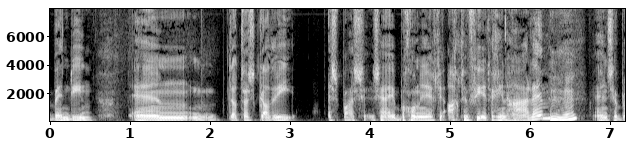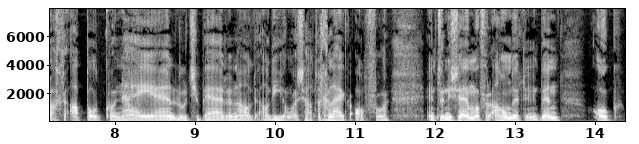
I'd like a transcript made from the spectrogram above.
Bendien. En dat was Galerie Espas. Zij begon in 1948 in Haarlem. Mhm. En ze bracht Appel, Corneille en Lucebert en al, al die jongens. Ze hadden gelijk oog voor. En toen is ze helemaal veranderd. En ik ben ook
